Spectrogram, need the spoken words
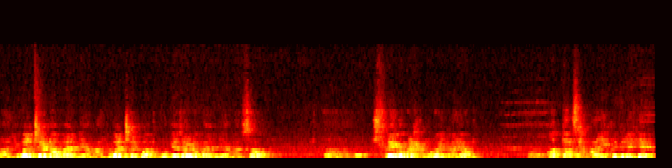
아, 6월절로 말미암아 6월절과 무교절로 말미암아서 어, 출애굽을 함으로 인하여 어, 어떤 상황이 그들에게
